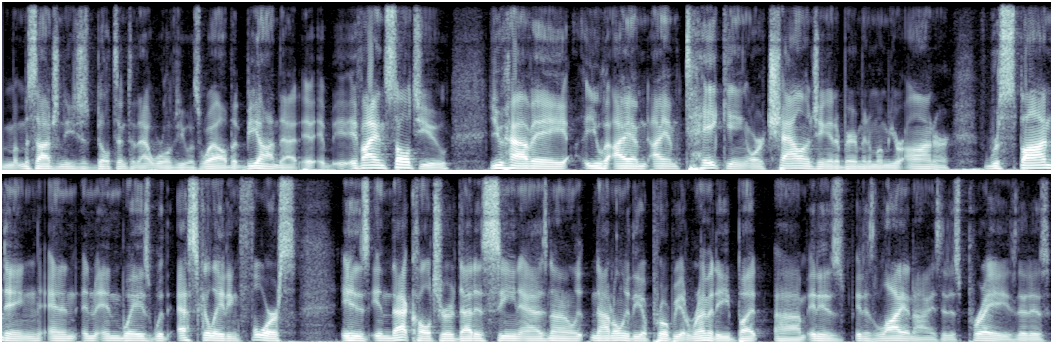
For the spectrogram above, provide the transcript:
misogyny just built into that worldview as well. But beyond that, if I insult you, you have a you I am I am taking or challenging at a bare minimum your honor, responding and in, in ways with escalating force is in that culture that is seen as not only not only the appropriate remedy, but um, it is it is lionized, it is praised, it is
